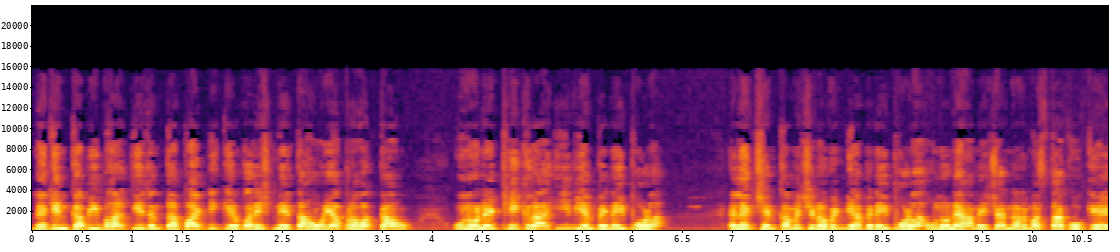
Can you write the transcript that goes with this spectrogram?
लेकिन कभी भारतीय जनता पार्टी के वरिष्ठ नेता हो या प्रवक्ता हो उन्होंने ठीकरा ईवीएम पे नहीं फोड़ा इलेक्शन कमीशन ऑफ़ इंडिया पे नहीं फोड़ा उन्होंने हमेशा नर्मस्तक होके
